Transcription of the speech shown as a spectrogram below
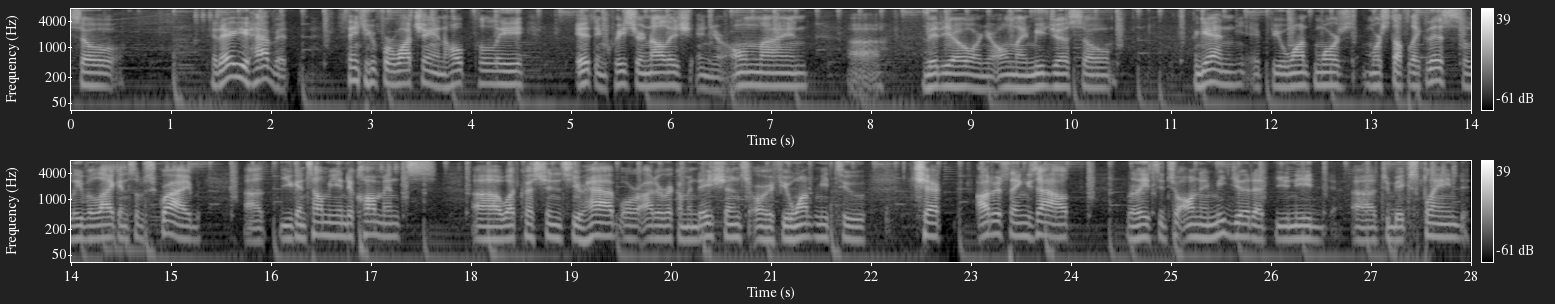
So there you have it. Thank you for watching and hopefully it increase your knowledge in your online uh, video or in your online media. So again if you want more more stuff like this leave a like and subscribe. Uh, you can tell me in the comments uh, what questions you have or other recommendations or if you want me to check other things out related to online media that you need uh, to be explained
